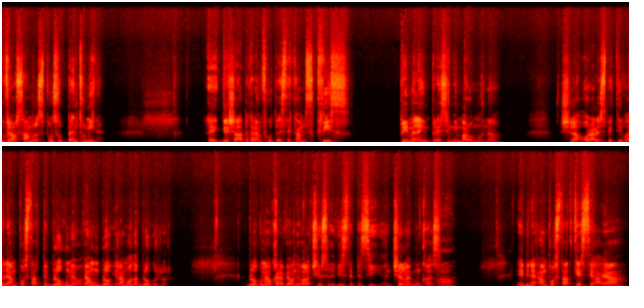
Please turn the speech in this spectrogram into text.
Vreau să am răspunsul pentru mine. Greșeala pe care am făcut-o este că am scris primele impresii în limba română Și la ora respectivă le-am postat pe blogul meu. Aveam un blog, era moda blogurilor. Blogul meu care avea undeva la 500 de vizite pe zi, în cel mai bun caz. Wow. Ei bine, am postat chestia aia,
